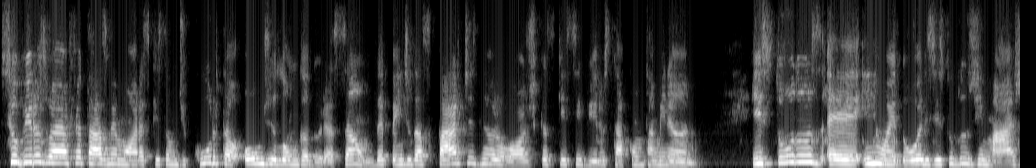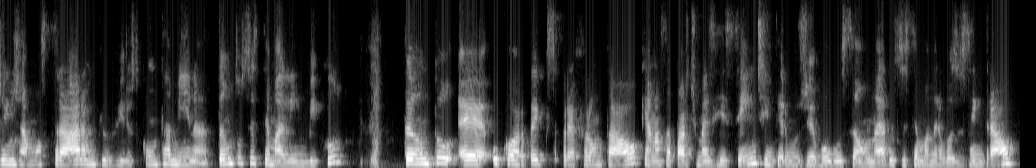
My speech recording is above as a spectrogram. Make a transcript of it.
Se o vírus vai afetar as memórias que são de curta ou de longa duração, depende das partes neurológicas que esse vírus está contaminando. Estudos é, em roedores, estudos de imagem já mostraram que o vírus contamina tanto o sistema límbico, tanto é, o córtex pré-frontal, que é a nossa parte mais recente em termos de evolução né, do sistema nervoso central,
